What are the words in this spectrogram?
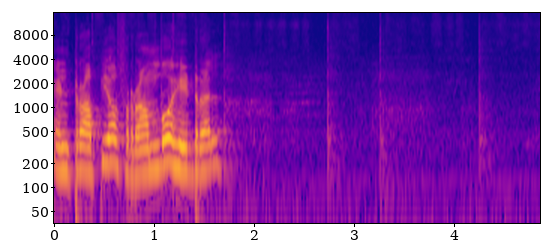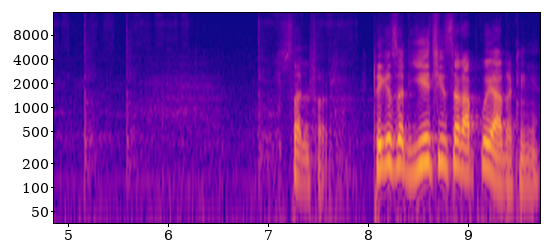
entropy of rhombohedral sulphur ठीक है सर, ये चीज़ सर आपको याद रखनी है।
